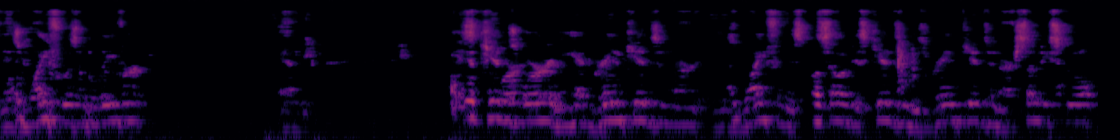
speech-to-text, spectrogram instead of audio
And his wife was a believer, and his kids were, and he had grandkids, and our, his wife and his some of his kids and his grandkids in our Sunday school.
